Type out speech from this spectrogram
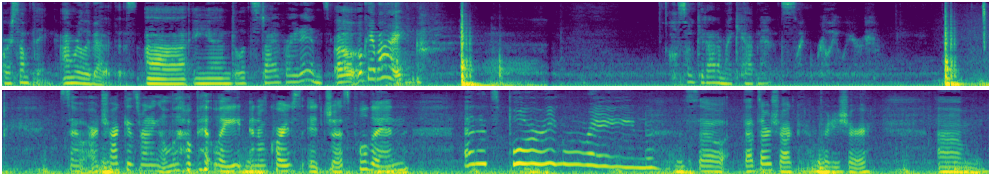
or something. I'm really bad at this. Uh, and let's dive right in. Oh, okay, bye. Also get out of my cabinet. It's like really weird. So our truck is running a little bit late and of course it just pulled in and it's pouring rain. So that's our truck, I'm pretty sure. Um,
